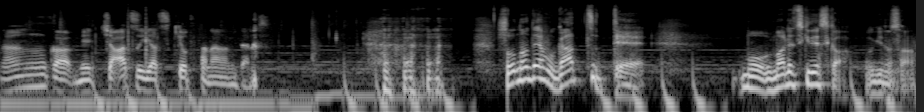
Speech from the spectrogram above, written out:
なんかめっちゃ熱いやつ来よったなみたいな。そのでもガッツってもう生まれつきですか？荻野さん。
